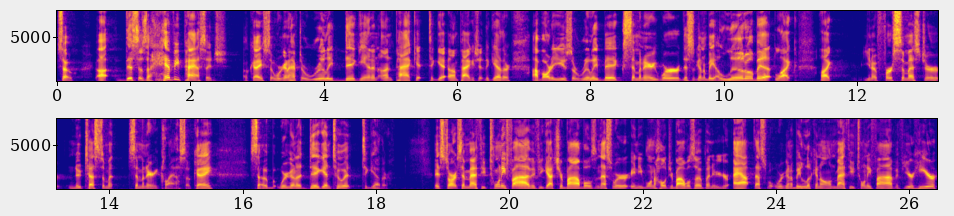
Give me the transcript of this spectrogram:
So, uh, this is a heavy passage. Okay, so we're going to have to really dig in and unpack it to get unpackage it together. I've already used a really big seminary word. This is going to be a little bit like like you know first semester New Testament seminary class. Okay, so but we're going to dig into it together. It starts in Matthew 25. If you got your Bibles, and that's where, and you want to hold your Bibles open or your app, that's what we're going to be looking on. Matthew 25. If you're here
